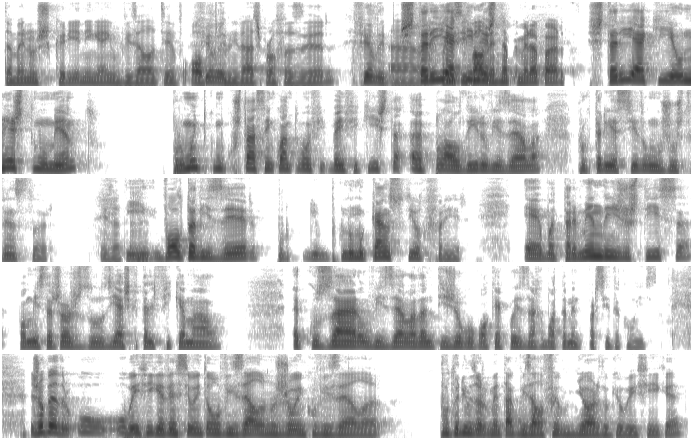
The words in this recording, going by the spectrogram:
também não chocaria ninguém. O Vizela teve oportunidades para o fazer. Filipe, uh, estaria aqui neste, na primeira parte. Estaria aqui eu neste momento, por muito que me custasse enquanto benfiquista, aplaudir o Vizela porque teria sido um justo vencedor. Exatamente. E volto a dizer, porque, porque não me canso de o referir, é uma tremenda injustiça para o Mr. Jorge Jesus e acho que até lhe fica mal acusar o Vizela de antijogo ou qualquer coisa remotamente parecida com isso. João Pedro, o, o Benfica venceu então o Vizela no jogo em que o Vizela poderíamos argumentar que o Vizela foi melhor do que o Benfica.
